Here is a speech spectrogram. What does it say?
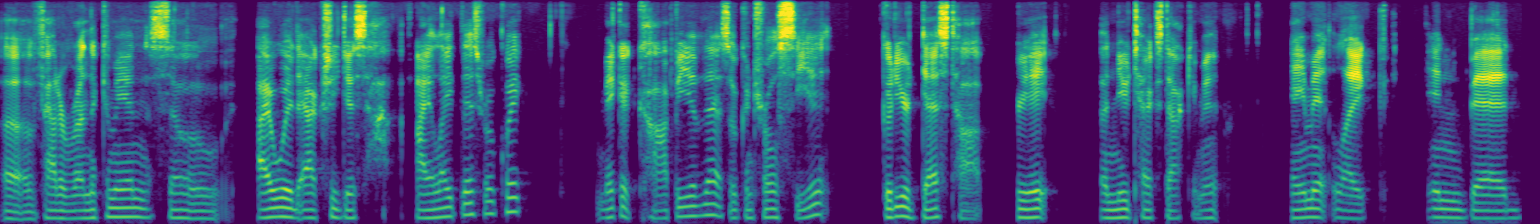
of how to run the command. So I would actually just highlight this real quick, make a copy of that. So control C it, go to your desktop, create a new text document, name it like embed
